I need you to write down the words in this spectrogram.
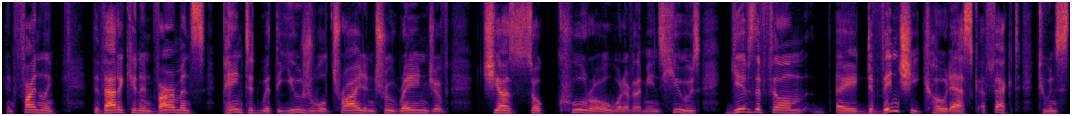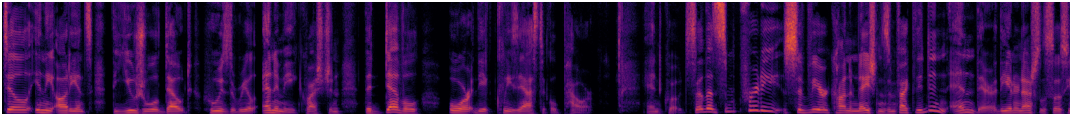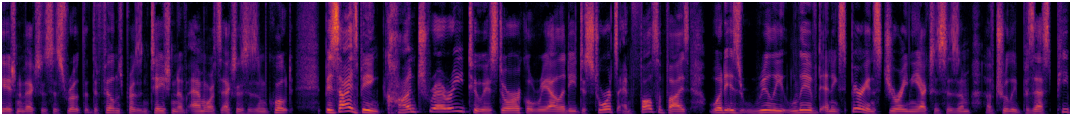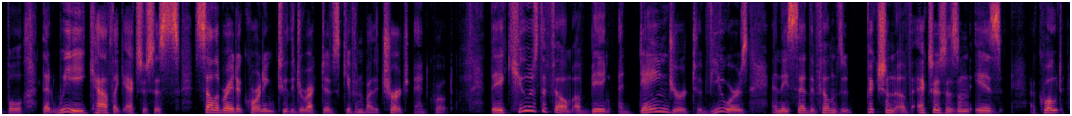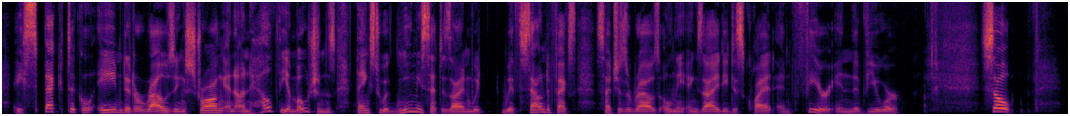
And finally, the Vatican environments painted with the usual tried and true range of chiaroscuro, whatever that means, hues, gives the film a Da Vinci Code esque effect to instill in the audience the usual doubt who is the real enemy question, the devil or the ecclesiastical power. End quote. So that's some pretty severe condemnations. In fact, they didn't end there. The International Association of Exorcists wrote that the film's presentation of Amorth's exorcism, quote, besides being contrary to historical reality, distorts and falsifies what is really lived and experienced during the exorcism of truly possessed people that we, Catholic exorcists, celebrate according to the directives given by the Church, end quote. They accused the film of being a danger to viewers, and they said the film's depiction of exorcism is a quote, a spectacle aimed at arousing strong and unhealthy emotions thanks to a gloomy set design with, with sound effects such as arouse only anxiety, disquiet, and fear in the viewer. So,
